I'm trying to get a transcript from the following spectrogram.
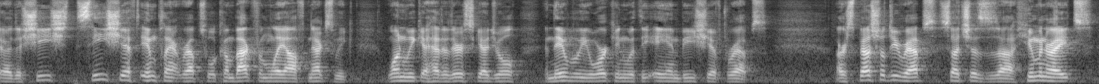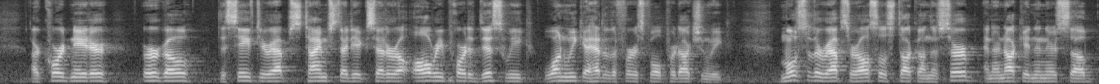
or the C shift implant reps will come back from layoff next week, one week ahead of their schedule, and they will be working with the A and B shift reps. Our specialty reps, such as uh, human rights, our coordinator, ergo, the safety reps, time study, et cetera, all reported this week, one week ahead of the first full production week. Most of the reps are also stuck on the CERB and are not getting in their sub,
